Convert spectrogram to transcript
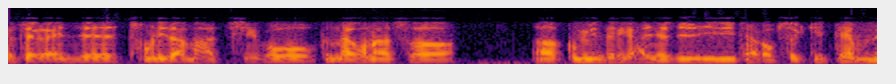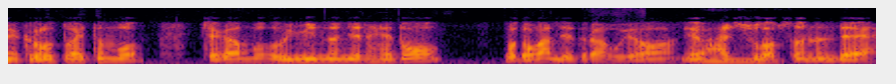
그 제가 이제 총리 다 마치고 끝나고 나서 어, 국민들에게 알려질 일이 잘 없었기 때문에 그리고 또 하여튼 뭐 제가 뭐 의미 있는 일을 해도 보도가 안 되더라고요. 알 음. 수가 없었는데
